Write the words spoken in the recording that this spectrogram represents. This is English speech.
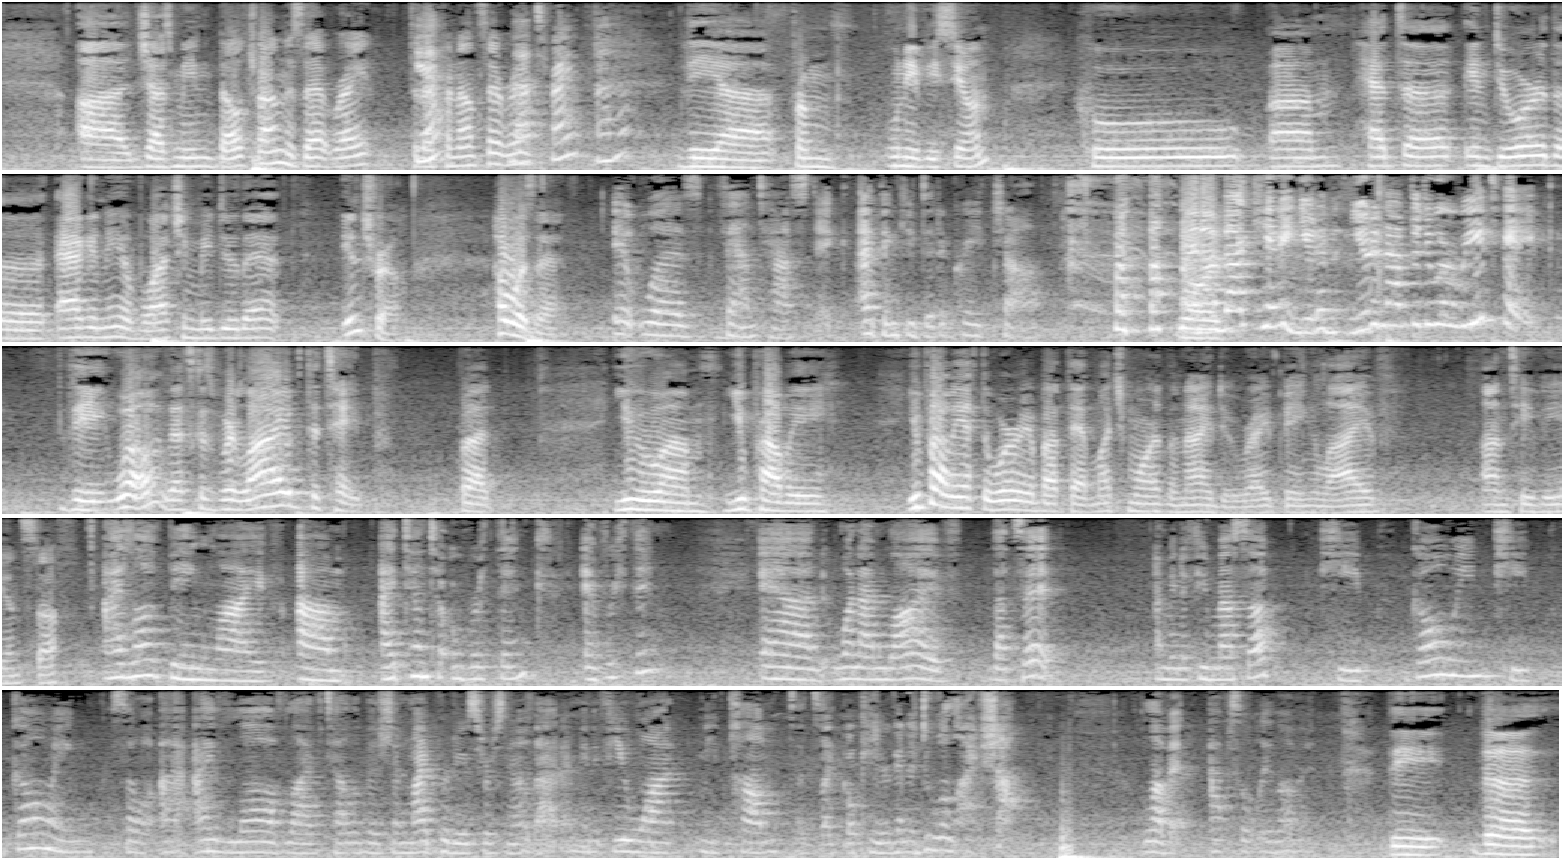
uh, Jasmine Beltran. Is that right? Did I pronounce that right? That's right. Uh-huh. the uh, from Univision, who um, had to endure the agony of watching me do that intro. How was that? It was fantastic. I think you did a great job. and I'm not kidding. You didn't. You didn't have to do a retake. The well, that's because we're live to tape, but you um, you probably you probably have to worry about that much more than I do, right? Being live on TV and stuff. I love being live. Um, I tend to overthink everything, and when I'm live, that's it. I mean, if you mess up, keep going, keep going. So I, I love live television. My producers know that. I mean, if you want me pumped, it's like, okay, you're going to do a live shot. Love it. Absolutely love it. the the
